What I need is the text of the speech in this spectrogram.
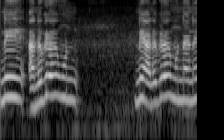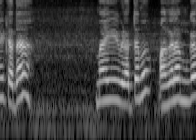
నీ అనుగ్రహం నీ అనుగ్రహం ఉన్ననే కదా? మా ఈ వ్రతము మంగళంగా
